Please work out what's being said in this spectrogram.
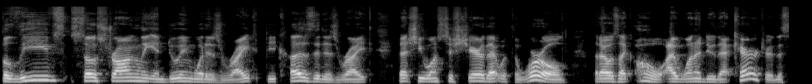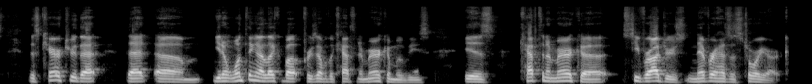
believes so strongly in doing what is right because it is right that she wants to share that with the world that I was like, oh, I want to do that character. This this character that that um, you know, one thing I like about, for example, the Captain America movies is Captain America, Steve Rogers never has a story arc.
